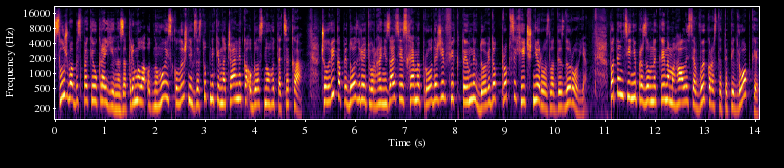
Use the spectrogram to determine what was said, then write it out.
Служба безпеки України затримала одного із колишніх заступників начальника обласного ТЦК. Чоловіка підозрюють в організації схеми продажів фіктивних довідок про психічні розлади здоров'я. Потенційні призовники намагалися використати підробки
